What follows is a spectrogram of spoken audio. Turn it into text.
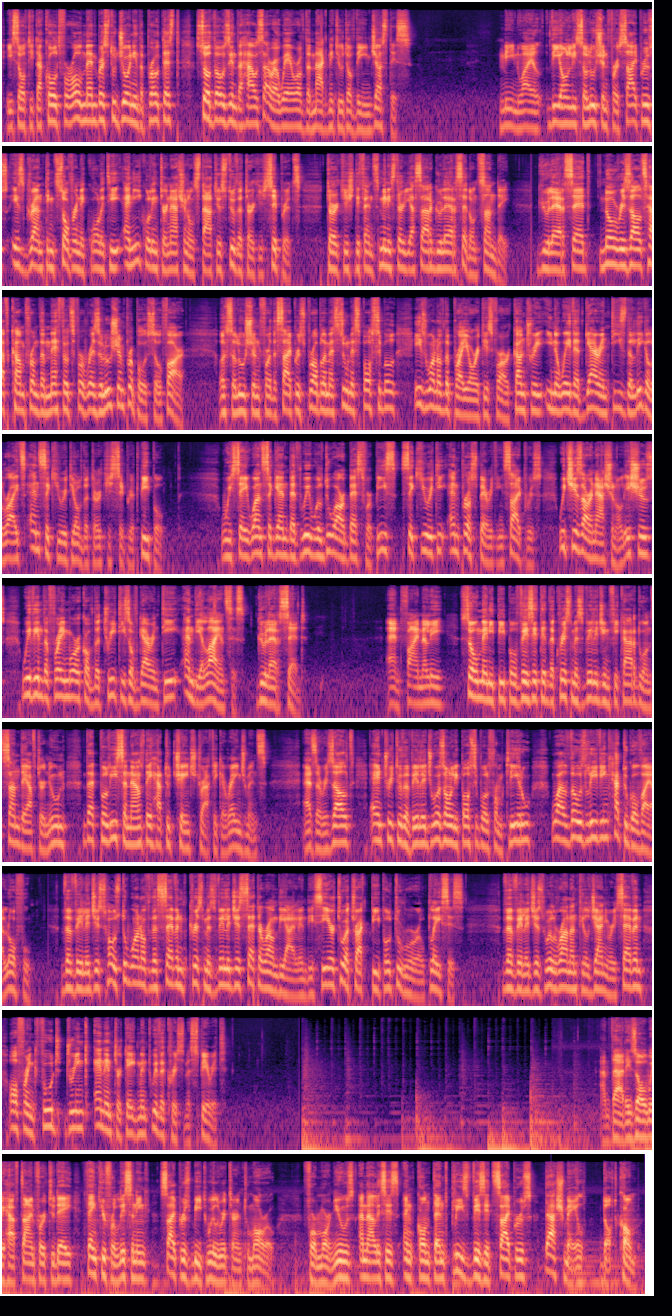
Isotita called for all members to join in the protest, so those in the House are aware of the magnitude of the injustice. Meanwhile, the only solution for Cyprus is granting sovereign equality and equal international status to the Turkish Cypriots, Turkish Defense Minister Yasar Güler said on Sunday. Güler said, No results have come from the methods for resolution proposed so far. A solution for the Cyprus problem as soon as possible is one of the priorities for our country in a way that guarantees the legal rights and security of the Turkish Cypriot people. We say once again that we will do our best for peace, security, and prosperity in Cyprus, which is our national issues, within the framework of the treaties of guarantee and the alliances, Güler said. And finally, so many people visited the Christmas village in Fikardou on Sunday afternoon that police announced they had to change traffic arrangements. As a result, entry to the village was only possible from Klirou, while those leaving had to go via Lofu. The village is host to one of the seven Christmas villages set around the island this year to attract people to rural places. The villages will run until January 7, offering food, drink, and entertainment with a Christmas spirit. And that is all we have time for today. Thank you for listening. Cyprus Beat will return tomorrow. For more news, analysis, and content, please visit cyprus-mail.com.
